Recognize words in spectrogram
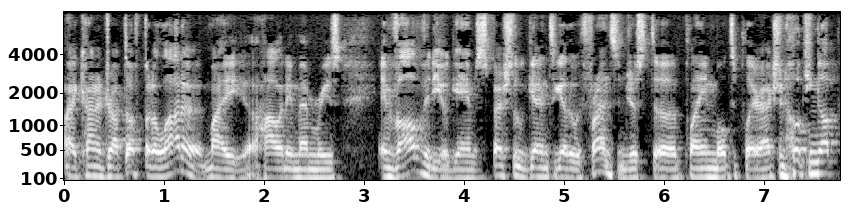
I kind of dropped off. But a lot of my uh, holiday memories involve video games, especially getting together with friends and just uh, playing multiplayer action. Hooking up,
